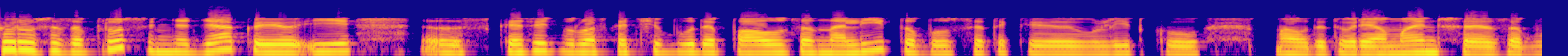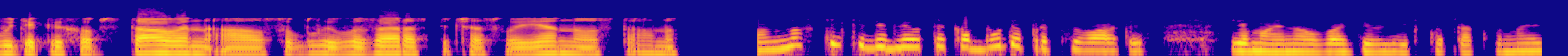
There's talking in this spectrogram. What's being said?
Хороше запрошення, дякую. І е, скажіть, будь ласка, чи буде пауза на літо, бо все-таки влітку аудиторія менше за будь-яких обставин, а особливо зараз під час воєнного стану. Наскільки бібліотека буде працювати, я маю на увазі влітку, так вона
